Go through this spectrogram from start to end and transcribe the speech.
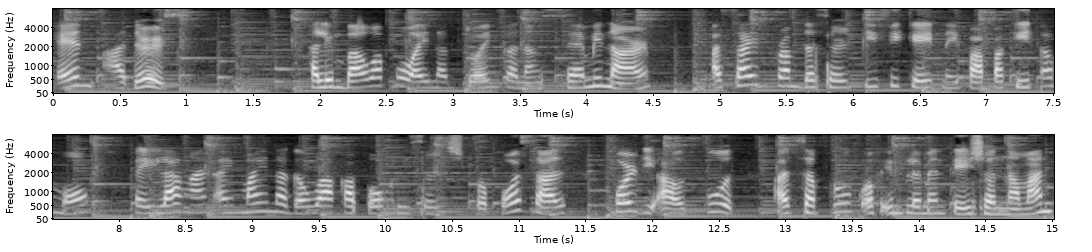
and others. Halimbawa po ay nag-join ka ng seminar, aside from the certificate na ipapakita mo, kailangan ay may nagawa ka pong research proposal for the output. At sa proof of implementation naman,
